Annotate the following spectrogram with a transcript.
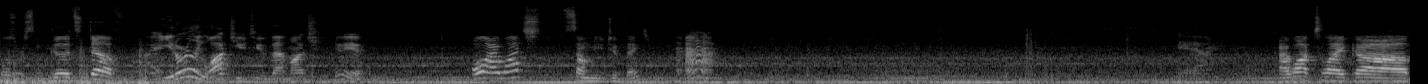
Those were some good stuff. Hey, you don't really watch YouTube that much, do you? Oh, I watched some YouTube things. Ah. Yeah. I watched like uh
